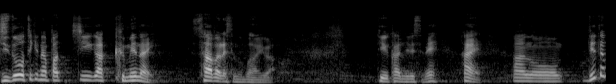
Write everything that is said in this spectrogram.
自動的なパッチが組めないサーバレスの場合はっていう感じですね。はいあのデータ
